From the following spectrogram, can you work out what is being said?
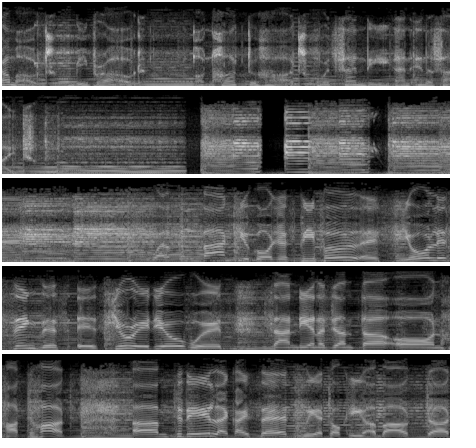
Come out, be proud on Heart to Heart with Sandy and Innersight. Welcome back, you gorgeous people. If you're listening, this is Q Radio with Sandy and Ajanta on Heart to Heart. Um, today, like I said, we are talking about uh,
